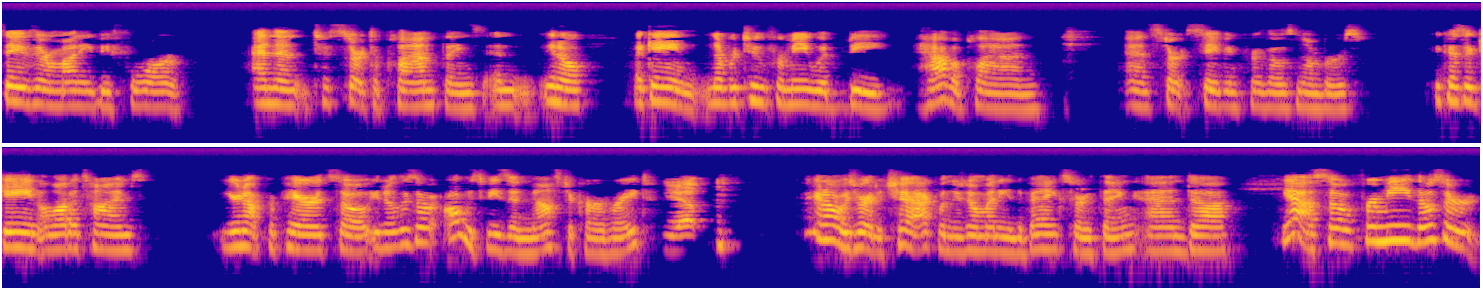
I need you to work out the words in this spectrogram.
save their money before and then to start to plan things. And, you know, again, number two for me would be have a plan and start saving for those numbers. Because again, a lot of times you're not prepared. So, you know, there's always Visa and MasterCard, right? Yep. You can always write a check when there's no money in the bank sort of thing. And, uh, yeah, so for me, those are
